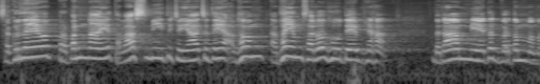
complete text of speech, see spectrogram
సకృదయవ ప్రపన్నాయ తవాస్మీతి చయాచతే అభవం అభయం సర్వభూతేభ్య దదామ్యేతద్వ్రతం మమ.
